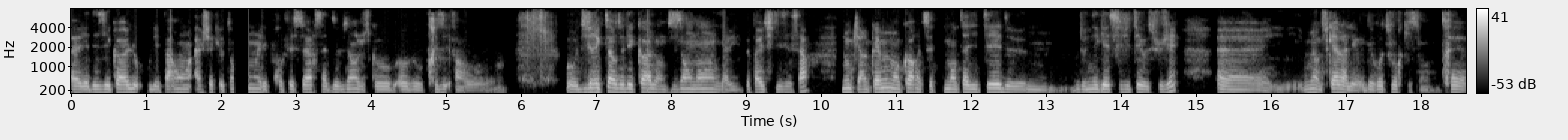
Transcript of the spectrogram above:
Euh, il y a des écoles où les parents achètent le tampon et les professeurs, ça devient jusqu'au au, enfin, au, au, directeur de l'école en disant non, il ne peut pas utiliser ça. Donc il y a quand même encore cette mentalité de, de négativité au sujet. Euh, mais en tout cas, là, les, des retours qui sont très,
